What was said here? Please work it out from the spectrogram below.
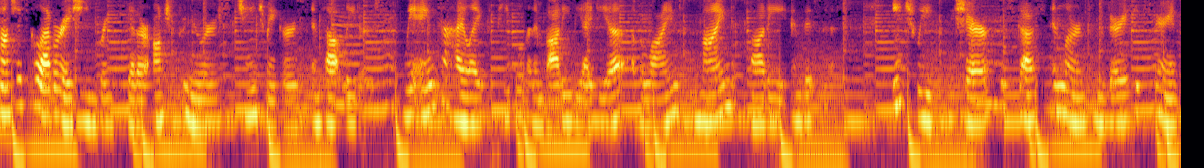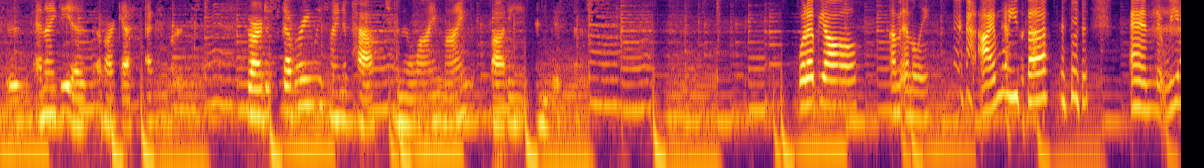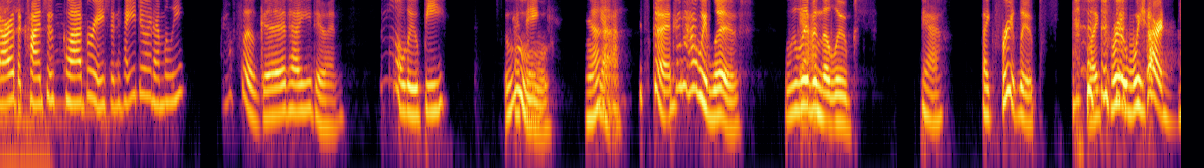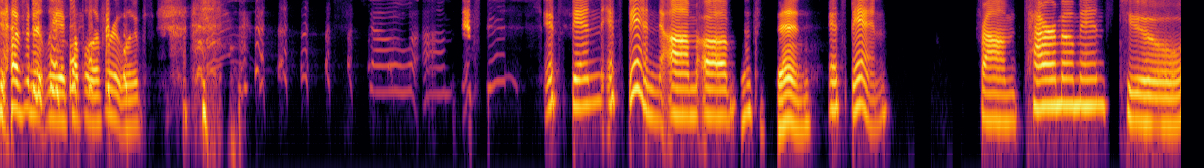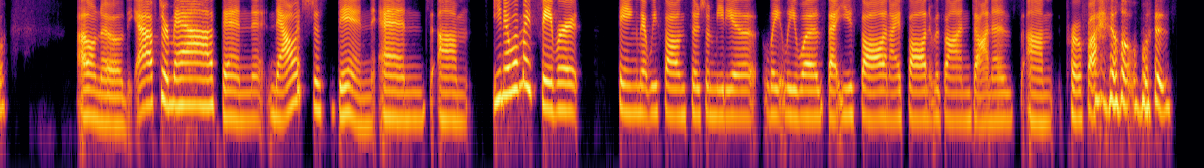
Conscious Collaboration brings together entrepreneurs, changemakers, and thought leaders. We aim to highlight the people that embody the idea of aligned mind, body, and business. Each week, we share, discuss, and learn from the various experiences and ideas of our guest experts. Through our discovery, we find a path to an aligned mind, body, and business. What up, y'all? I'm Emily. I'm Lisa. and we are the Conscious Collaboration. How you doing, Emily? I'm so good. How you doing? A little loopy. Ooh. Yeah. Yeah. It's good. Kind of how we live. We live in the loops. Yeah. Like Fruit Loops. Like fruit. we are definitely a couple of Fruit Loops. So um it's been it's been it's been um uh It's been. it's been from tower moments to I don't know, the aftermath and now it's just been and um you know what my favorite thing that we saw on social media lately was that you saw and I saw and it was on Donna's um profile was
